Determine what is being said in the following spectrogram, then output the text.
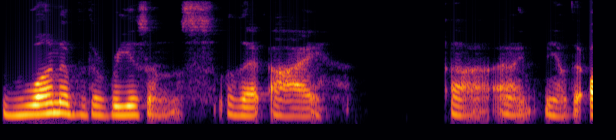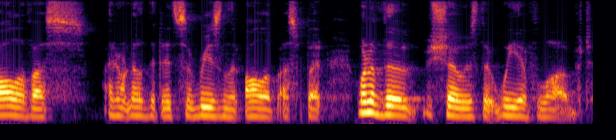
one of the reasons that I, uh, I, you know, that all of us, I don't know that it's a reason that all of us, but one of the shows that we have loved,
